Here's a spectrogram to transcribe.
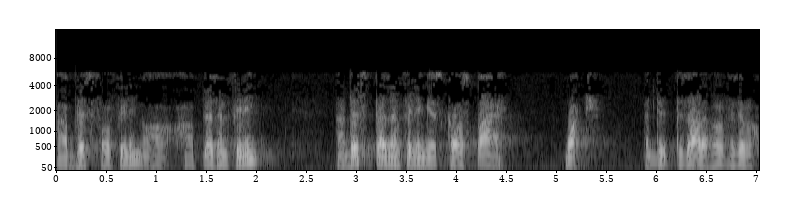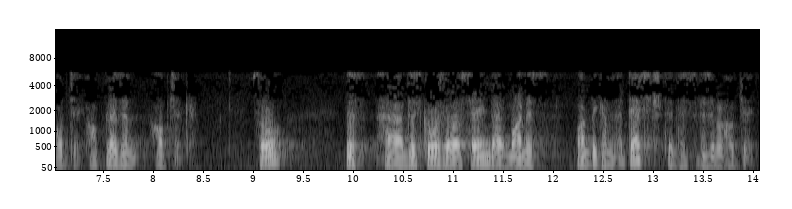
uh, blissful feeling or, or, pleasant feeling. Now this pleasant feeling is caused by what? The de- desirable visible object or pleasant object. So this uh, this goes without saying that one is one becomes attached to this visible object.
